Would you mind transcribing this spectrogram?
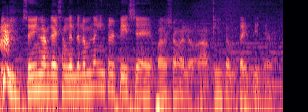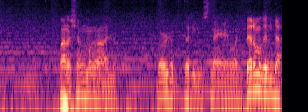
so, yun lang guys. Ang ganda naman ng interface niya eh. Para siyang ano, ah, Kingdom type din yan. Para siyang mga ano, Lord of the Rings na ewan. Pero maganda.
